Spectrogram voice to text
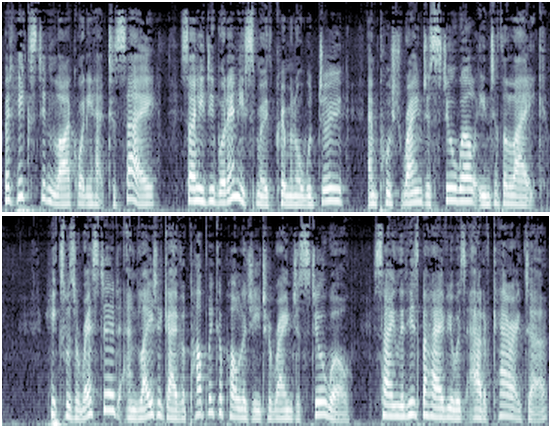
But Hicks didn't like what he had to say, so he did what any smooth criminal would do and pushed Ranger Stillwell into the lake. Hicks was arrested and later gave a public apology to Ranger Stillwell, saying that his behaviour was out of character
